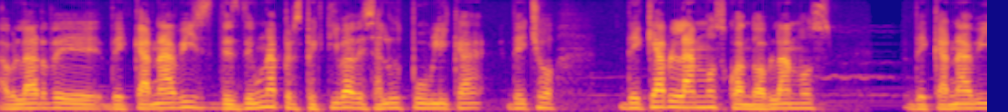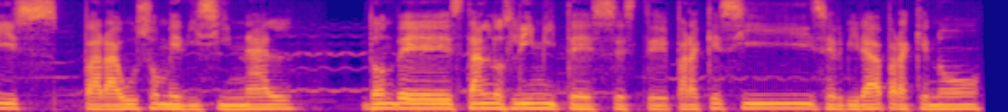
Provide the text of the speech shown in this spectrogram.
hablar de, de, cannabis desde una perspectiva de salud pública. De hecho, ¿de qué hablamos cuando hablamos de cannabis para uso medicinal? ¿Dónde están los límites? Este, ¿Para qué sí servirá? ¿Para qué no?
